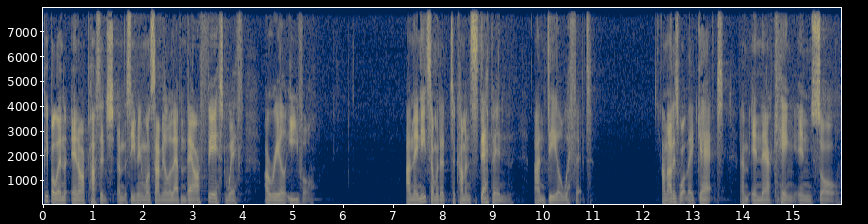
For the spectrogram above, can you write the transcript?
People in, in our passage um, this evening, 1 Samuel 11, they are faced with a real evil. And they need someone to, to come and step in and deal with it. And that is what they get um, in their king, in Saul.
